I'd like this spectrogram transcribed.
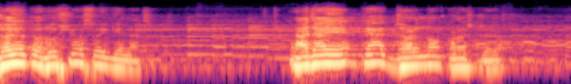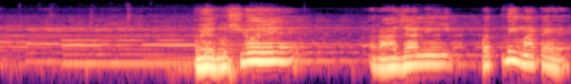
જોયું તો ઋષિઓ સૂઈ ગયેલા છે. રાજાએ ત્યાં જળનો કળશ જોયો. હવે ઋષિઓએ રાજાની પત્ની માટે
